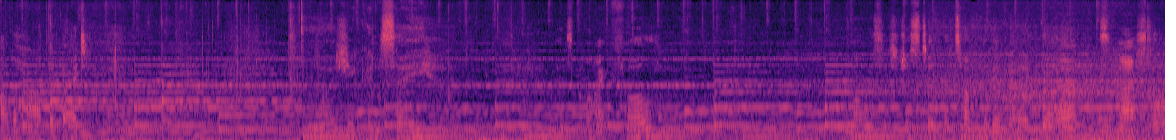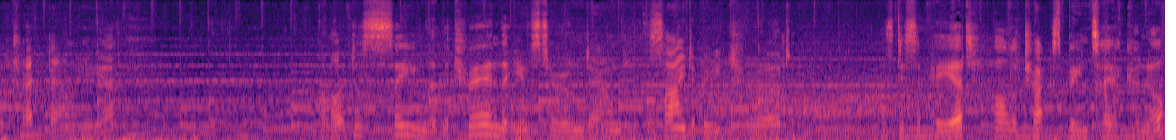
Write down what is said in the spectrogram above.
or the harbour bed. Now as you can see, it's quite full. Morris is just at the top of the road there. It's a nice little trek down here. Although it does seem that the train that used to run down the Cider Beach Road has disappeared. All the track's been taken up,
